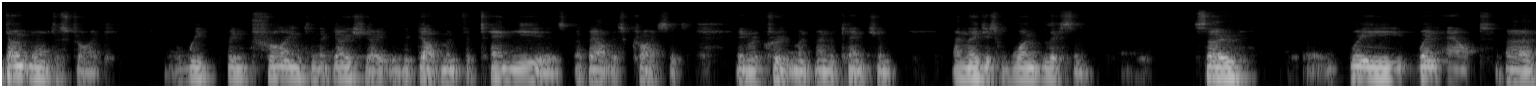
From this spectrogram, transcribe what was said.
don't want to strike. We've been trying to negotiate with the government for 10 years about this crisis in recruitment and retention, and they just won't listen. So we went out uh,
